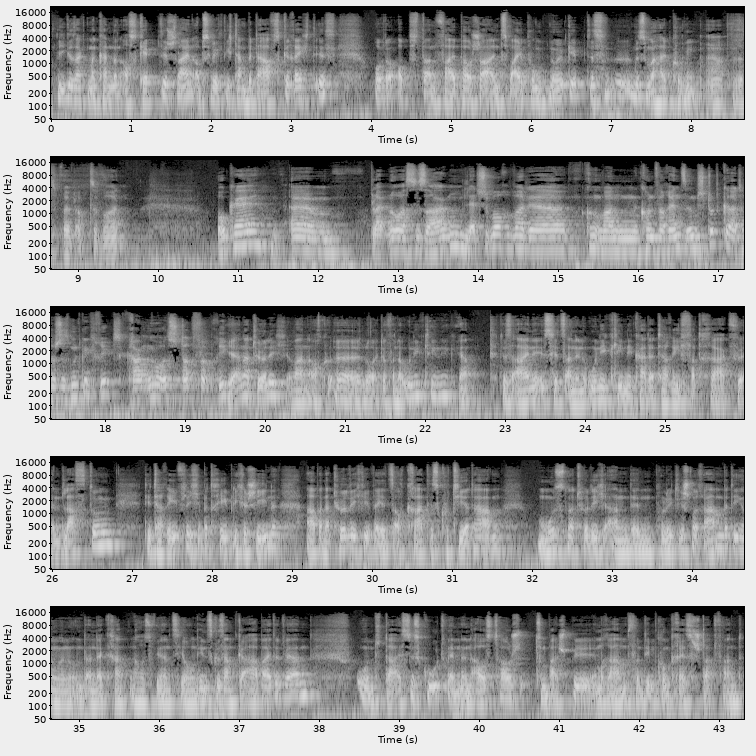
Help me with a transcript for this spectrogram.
wie gesagt, man kann dann auch skeptisch sein, ob es wirklich dann bedarfsgerecht ist oder ob es dann Fallpauschalen 2.0 gibt. Das müssen wir halt gucken. Ja, das bleibt abzuwarten. Okay, ähm, bleibt noch was zu sagen. Letzte Woche war, der, war eine Konferenz in Stuttgart. Hast du das mitgekriegt? Krankenhaus, Stadtfabrik? Ja, natürlich. Waren auch äh, Leute von der Uniklinik. Ja. Das eine ist jetzt an den Unikliniker der Tarifvertrag für Entlastung, die tarifliche betriebliche Schiene. Aber natürlich, wie wir jetzt auch gerade diskutiert haben, muss natürlich an den politischen Rahmenbedingungen und an der Krankenhausfinanzierung insgesamt gearbeitet werden. Und da ist es gut, wenn ein Austausch zum Beispiel im Rahmen von dem Kongress stattfand.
